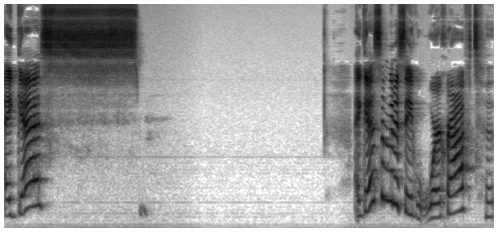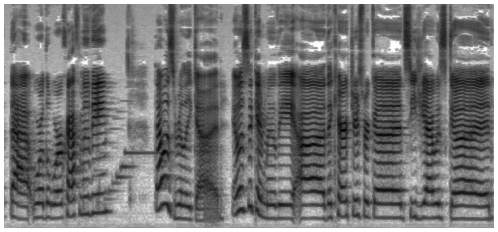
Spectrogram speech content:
I guess I guess I'm gonna say Warcraft, that World of Warcraft movie. That was really good. It was a good movie. Uh, the characters were good. CGI was good.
